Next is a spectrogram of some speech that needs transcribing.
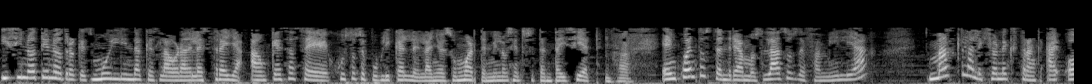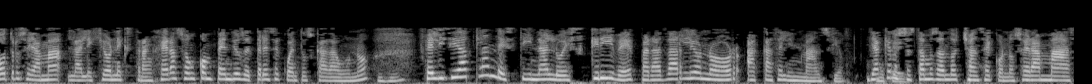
Y si no, tiene otro que es muy linda, que es La Hora de la Estrella, aunque esa se, justo se publica en el año de su muerte, en 1977. Ajá. En cuentos tendríamos Lazos de Familia, más que la Legión Extranjera, otro se llama La Legión Extranjera, son compendios de 13 cuentos cada uno. Felicidad Clandestina lo escribe para darle honor a Kathleen Mansfield, ya que nos estamos dando chance de conocer a más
